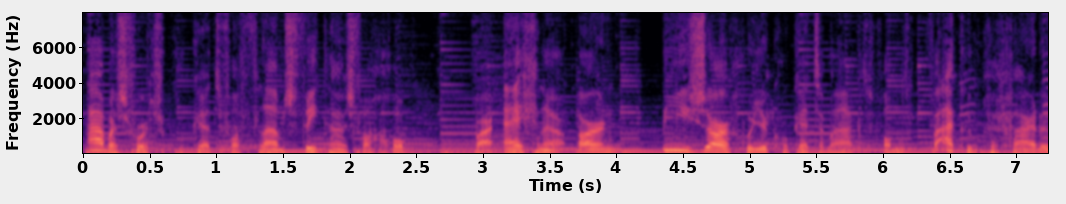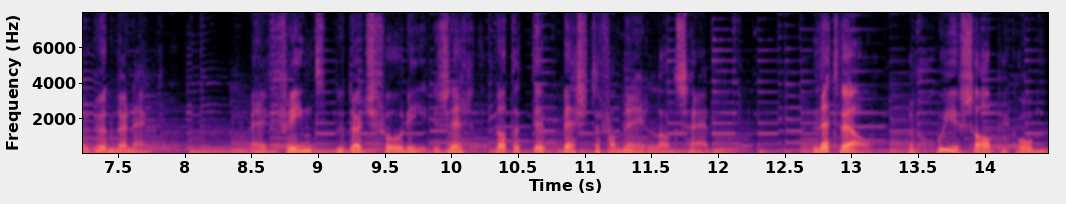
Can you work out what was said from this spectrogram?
Amersfoortse kroket van Vlaams Friethuis van Gogh, waar eigenaar Arn bizar goede kroketten maakt van vacuüm gegaarde rundernek. Mijn vriend, de Dutch foodie, zegt dat het het beste van Nederland zijn. Let wel, een goede salpicon,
